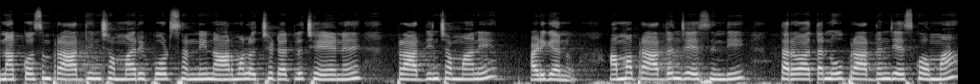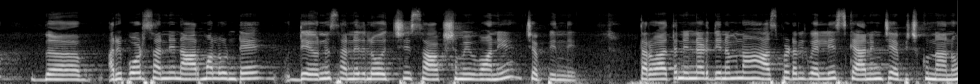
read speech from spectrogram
నా కోసం ప్రార్థించమ్మా. రిపోర్ట్స్ అన్నీ నార్మల్ వచ్చేటట్లు చేయని ప్రార్థించమ్మా అని అడిగాను. అమ్మ ప్రార్థన చేసింది. తర్వాత నువ్వు ప్రార్థన చేసుకో అమ్మా. రిపోర్ట్స్ అన్నీ నార్మల్ ఉంటే దేవుని సన్నిధిలో వచ్చి సాక్ష్యం ఇవ్వని చెప్పింది. తర్వాత నిన్నటి దినం నా హాస్పిటల్కి వెళ్ళి స్కానింగ్ చేయించుకున్నాను.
